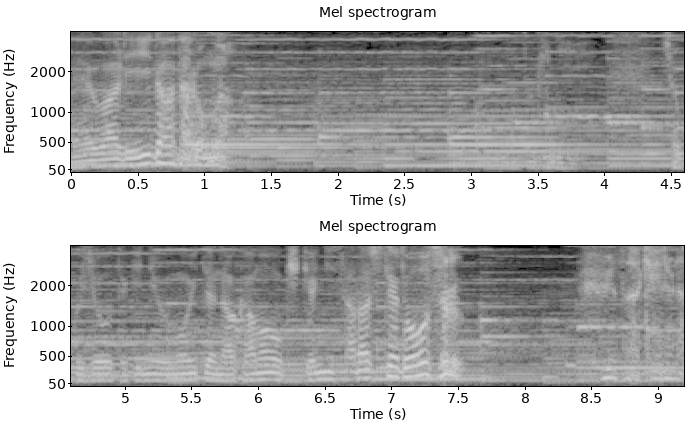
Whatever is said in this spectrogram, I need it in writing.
めえはリーダーだろうが。こんな時に直情的に動いて仲間を危険にさらしてどうするふざけるな。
